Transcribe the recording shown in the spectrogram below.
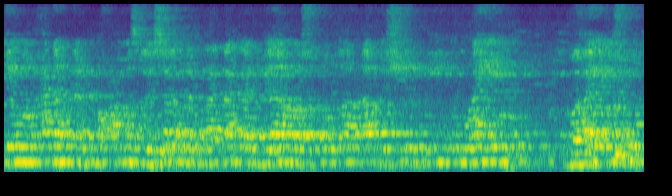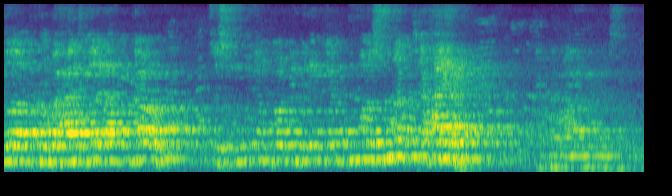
Dia menghadap Nabi Muhammad SAW dan mengatakan, Ya Rasulullah, abshir bi nurain. Wahai Rasulullah, berbahagialah engkau. Sesungguhnya engkau diberikan dua surat cahaya. Kata malaikat tersebut.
